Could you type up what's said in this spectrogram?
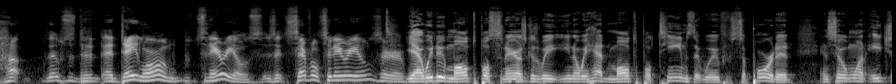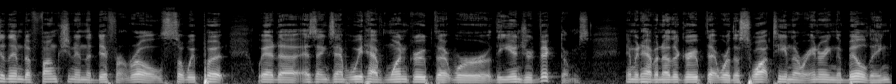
how, this was a day long scenarios. Is it several scenarios or? Yeah, we do multiple scenarios because we, you know, we had multiple teams that we've supported, and so we want each of them to function in the different roles. So we put, we had, uh, as an example, we'd have one group that were the injured victims, then we'd have another group that were the SWAT team that were entering the building,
